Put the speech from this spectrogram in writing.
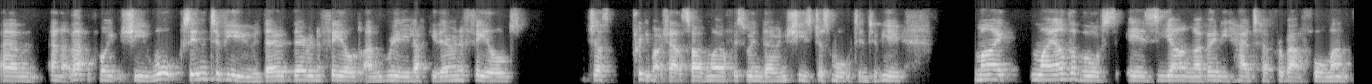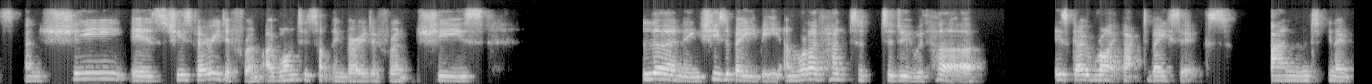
Um, and at that point, she walks into view. They're they're in a field. I'm really lucky. They're in a field just pretty much outside my office window, and she's just walked into view. My my other horse is young. I've only had her for about four months, and she is she's very different. I wanted something very different. She's learning. She's a baby. And what I've had to, to do with her is go right back to basics and you know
